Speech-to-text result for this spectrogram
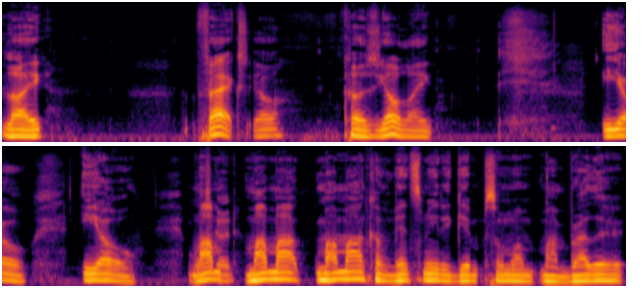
Like facts, yo. Cause yo, like Yo, yo, my good? my mom my mom convinced me to give some of my brother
